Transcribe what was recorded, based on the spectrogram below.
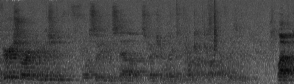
very short intermission, so you can stand up and stretch your legs and walk up halfway through. But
